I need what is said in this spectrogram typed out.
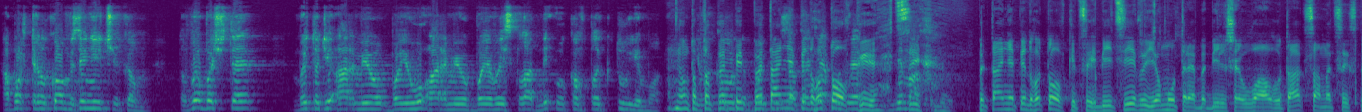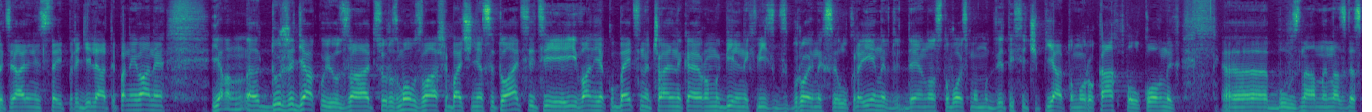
або стрілком-зенітчиком, то вибачте, ми тоді армію, бойову армію, бойовий склад не укомплектуємо. Ну тобто питання підготовки буде цих питання підготовки цих бійців йому треба більше увагу, так саме цих спеціальностей приділяти. Пане Іване, я вам е, дуже дякую за цю розмову. За ваше бачення ситуації. Цієї Іван Якубець, начальник аеромобільних військ збройних сил України в 98-2005 роках. Полковник е, був з нами на зв'язку.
